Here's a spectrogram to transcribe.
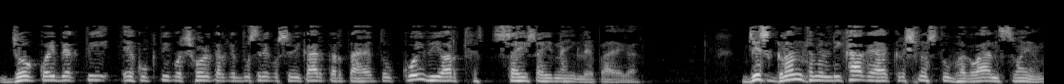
जो कोई व्यक्ति एक उक्ति को छोड़ करके दूसरे को स्वीकार करता है तो कोई भी अर्थ सही सही नहीं ले पाएगा। जिस ग्रंथ में लिखा गया है, कृष्णस्तु भगवान स्वयं,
